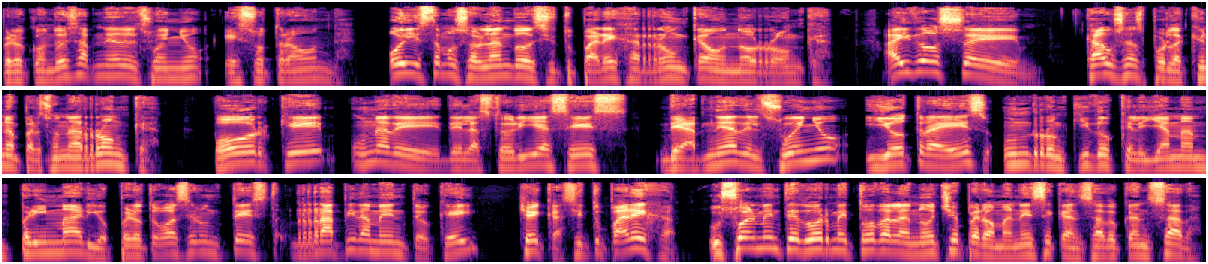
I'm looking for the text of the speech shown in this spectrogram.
Pero cuando es apnea del sueño, es otra onda. Hoy estamos hablando de si tu pareja ronca o no ronca. Hay dos eh, causas por las que una persona ronca. Porque una de, de las teorías es de apnea del sueño y otra es un ronquido que le llaman primario. Pero te voy a hacer un test rápidamente, ¿ok? Checa, si tu pareja usualmente duerme toda la noche pero amanece cansado cansada,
